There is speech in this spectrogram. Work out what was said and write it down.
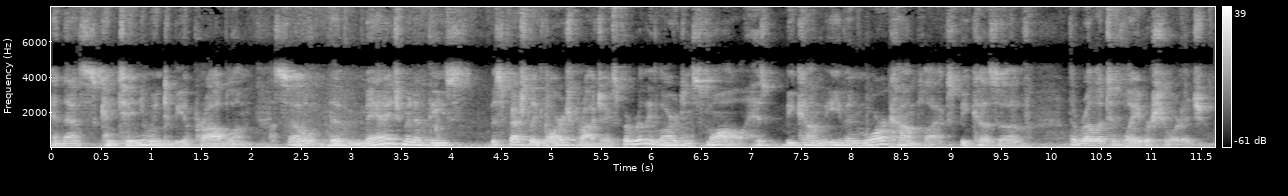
And that's continuing to be a problem. So the management of these, especially large projects, but really large and small, has become even more complex because of the relative labor shortage.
